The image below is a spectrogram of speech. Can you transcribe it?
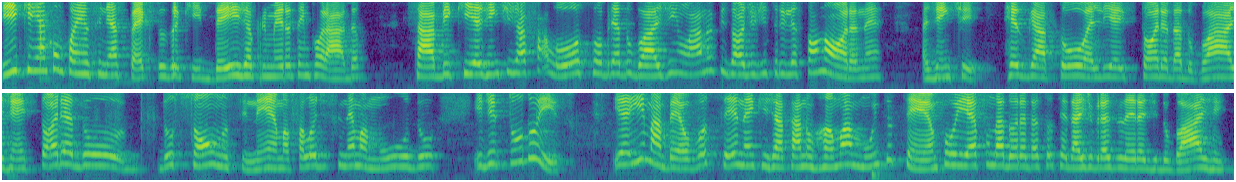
E quem acompanha o Cine Aspectos aqui desde a primeira temporada sabe que a gente já falou sobre a dublagem lá no episódio de trilha sonora, né? A gente resgatou ali a história da dublagem, a história do, do som no cinema, falou de cinema mudo e de tudo isso. E aí, Mabel, você, né, que já está no ramo há muito tempo e é fundadora da Sociedade Brasileira de Dublagem,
